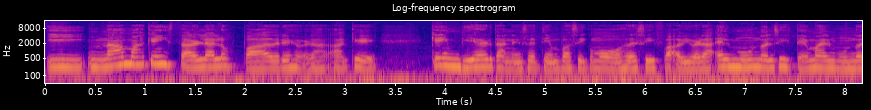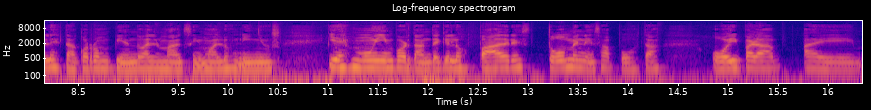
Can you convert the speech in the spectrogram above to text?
Y nada más que instarle a los padres, ¿verdad? A que que inviertan ese tiempo, así como vos decís, Fabi, ¿verdad? El mundo, el sistema del mundo le está corrompiendo al máximo a los niños y es muy importante que los padres tomen esa posta hoy para, eh,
